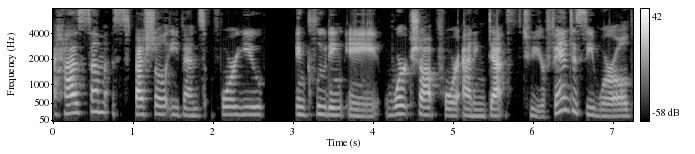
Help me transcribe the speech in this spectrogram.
has some special events for you, including a workshop for adding depth to your fantasy world.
